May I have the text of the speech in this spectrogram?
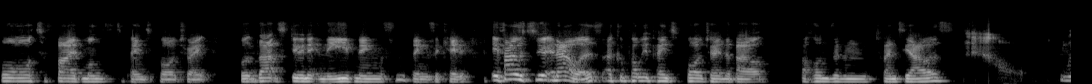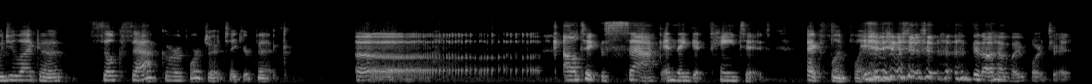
four to five months to paint a portrait, but that's doing it in the evenings and things. Occasionally, if I was to do it in hours, I could probably paint a portrait in about 120 hours. would you like a silk sack or a portrait take your pick Uh, I'll take the sack and then get painted. excellent plan then I'll have my portrait.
